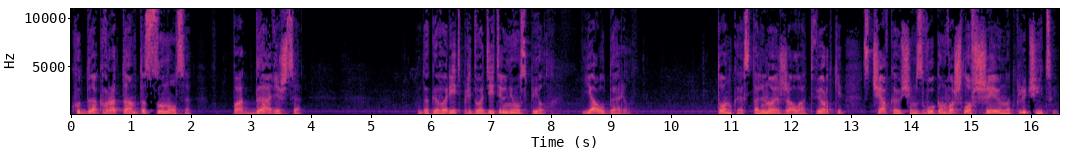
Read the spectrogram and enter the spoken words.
Куда к вратам-то сунулся? Подавишься!» Договорить предводитель не успел. Я ударил. Тонкое стальное жало отвертки с чавкающим звуком вошло в шею над ключицей,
